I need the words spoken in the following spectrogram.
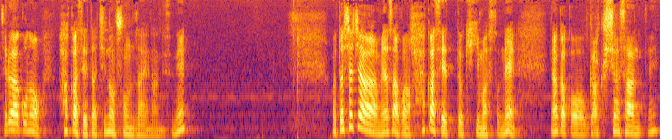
それはこの博士たちの存在なんですね。私たちは皆さんこの博士と聞きますとね、なんかこう学者さん、ね、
